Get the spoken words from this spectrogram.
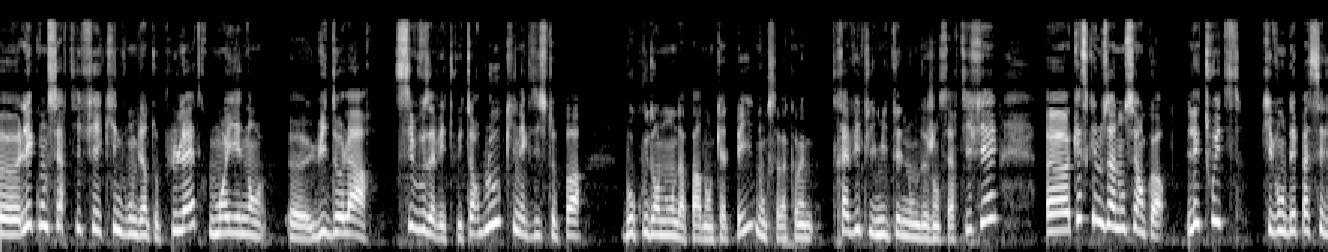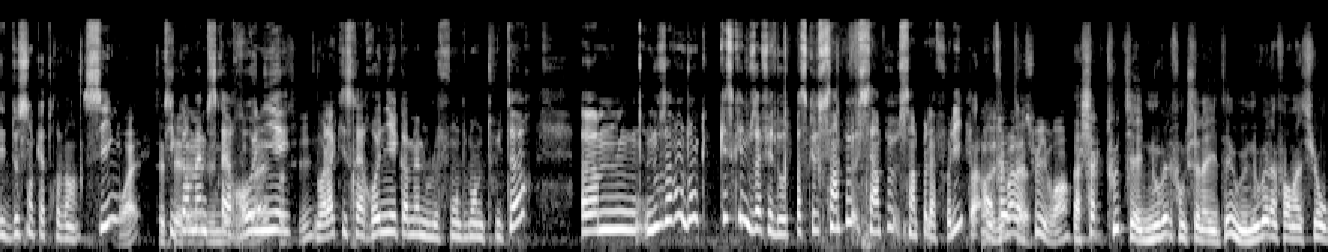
Euh, les comptes certifiés qui ne vont bientôt plus l'être, moyennant euh, 8 dollars si vous avez Twitter Blue, qui n'existe pas beaucoup dans le monde à part dans 4 pays, donc ça va quand même très vite limiter le nombre de gens certifiés. Euh, Qu'est-ce qu'il nous a annoncé encore? Les tweets qui vont dépasser les 280 signes, Ouais, qui quand même serait renié, voilà, qui serait renié quand même le fondement de Twitter. Euh, nous avons donc, qu'est-ce qu'il nous a fait d'autre? Parce que c'est un peu, c'est un peu, c'est un peu la folie. Bah, en fait, à suivre. Hein. à chaque tweet, il y a une nouvelle fonctionnalité ou une nouvelle information.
